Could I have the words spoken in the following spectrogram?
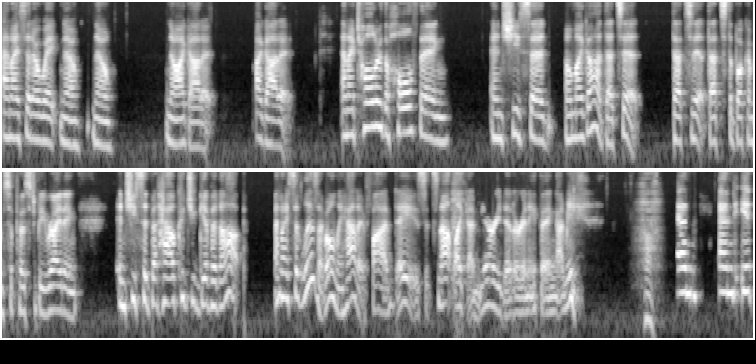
And I said, Oh, wait, no, no, no, I got it. I got it. And I told her the whole thing. And she said, Oh my God, that's it. That's it. That's the book I'm supposed to be writing. And she said, But how could you give it up? And I said, Liz, I've only had it five days. It's not like I married it or anything. I mean, huh. and and it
